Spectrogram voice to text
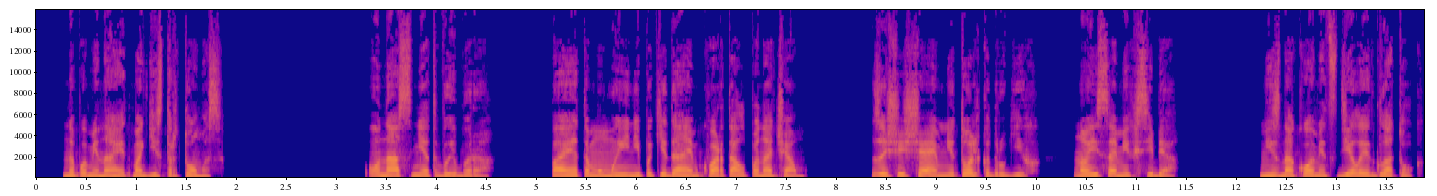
— напоминает магистр Томас. У нас нет выбора, поэтому мы и не покидаем квартал по ночам. Защищаем не только других, но и самих себя. Незнакомец делает глоток.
